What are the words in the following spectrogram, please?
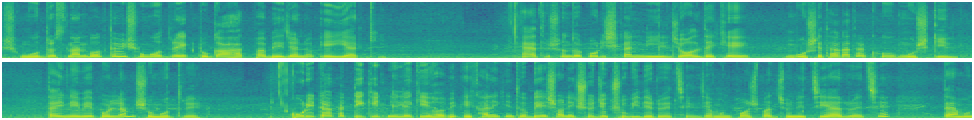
সমুদ্র স্নান বলতে ওই সমুদ্রে একটু গা হাত পা ভেজানো, এই আর কি। এত সুন্দর পরিষ্কার নীল জল দেখে বসে থাকাটা খুব মুশকিল। তাই নেমে পড়লাম সমুদ্রে। কুড়ি টাকা টিকিট নিলে কি হবে? এখানে কিন্তু বেশ অনেক সুযোগ সুবিধে রয়েছে। যেমন বসবার জন্য চেয়ার রয়েছে তেমন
